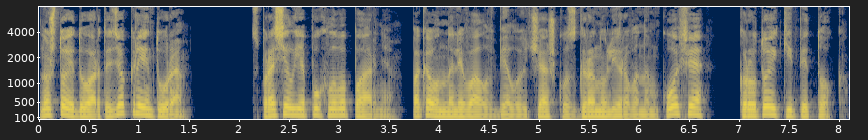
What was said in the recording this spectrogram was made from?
«Ну что, Эдуард, идет клиентура?» Спросил я пухлого парня, пока он наливал в белую чашку с гранулированным кофе крутой кипяток.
